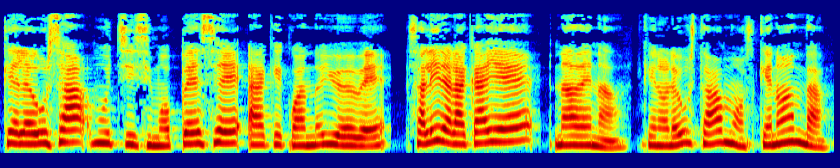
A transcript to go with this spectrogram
que lo usa muchísimo, pese a que cuando llueve salir a la calle, nada de nada, que no le gustábamos, que no anda.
